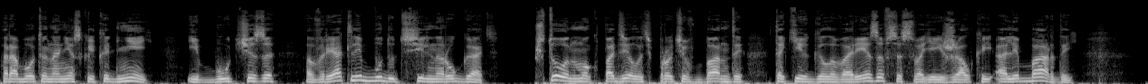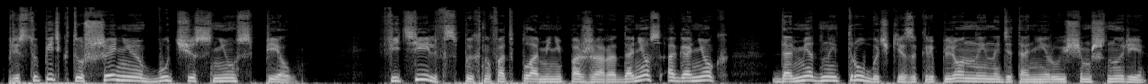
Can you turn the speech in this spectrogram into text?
работы на несколько дней, и Бутчеза вряд ли будут сильно ругать. Что он мог поделать против банды таких головорезов со своей жалкой алебардой? Приступить к тушению Бутчес не успел. Фитиль, вспыхнув от пламени пожара, донес огонек до медной трубочки, закрепленной на детонирующем шнуре,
